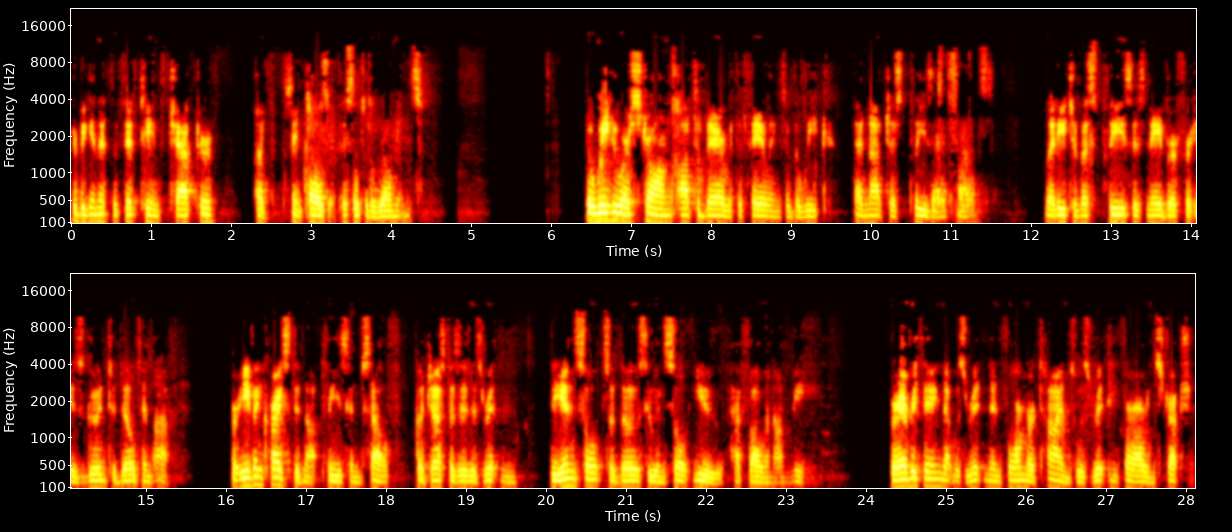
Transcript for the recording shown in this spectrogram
Here beginneth the fifteenth chapter of St. Paul's epistle to the Romans. But we who are strong ought to bear with the failings of the weak, and not just please ourselves. Let each of us please his neighbor for his good to build him up. For even Christ did not please himself, but just as it is written, The insults of those who insult you have fallen on me. For everything that was written in former times was written for our instruction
